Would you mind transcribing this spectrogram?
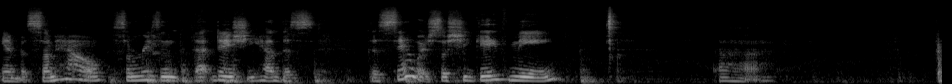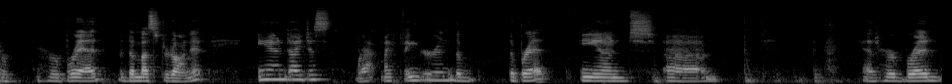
And but somehow, some reason that day she had this this sandwich. So she gave me uh, her, her bread with the mustard on it and I just wrapped my finger in the, the bread and um, had her bread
